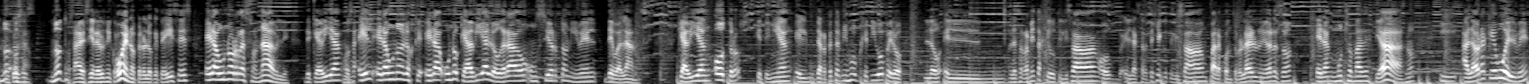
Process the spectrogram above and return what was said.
no, o entonces- sea, no, no sabes si era el único bueno, pero lo que te dice es, era uno razonable, de que habían, Ah. o sea, él era uno de los que, era uno que había logrado un cierto nivel de balance. Que habían otros que tenían el, de repente el mismo objetivo, pero lo- el, las herramientas que utilizaban o la estrategia que utilizaban para controlar el universo eran mucho más despiadadas, ¿no? Y a la hora que vuelve,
